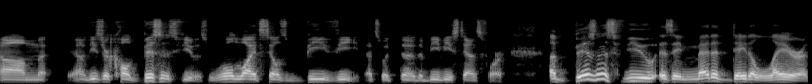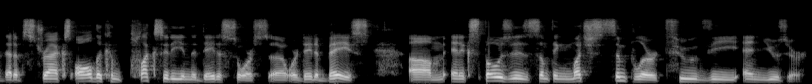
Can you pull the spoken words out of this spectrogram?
um, uh, these are called business views, worldwide sales BV. That's what the, the BV stands for. A business view is a metadata layer that abstracts all the complexity in the data source uh, or database um, and exposes something much simpler to the end user.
